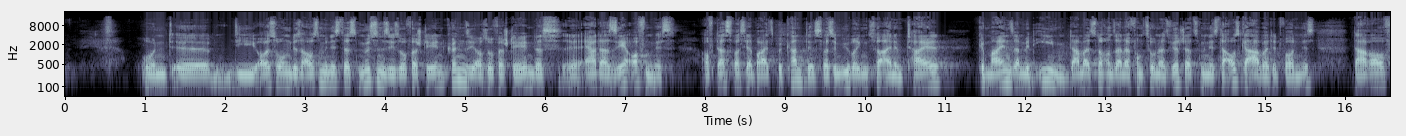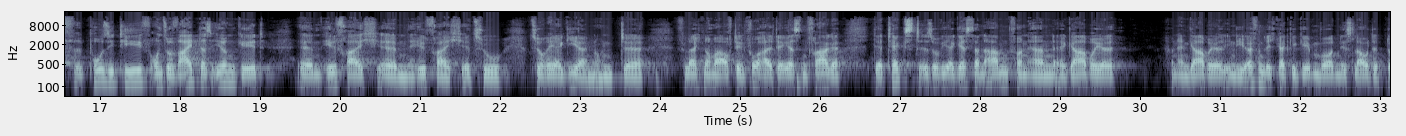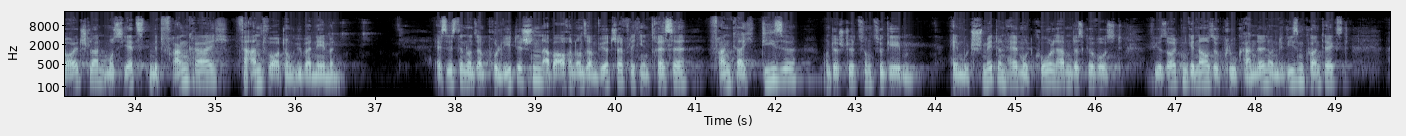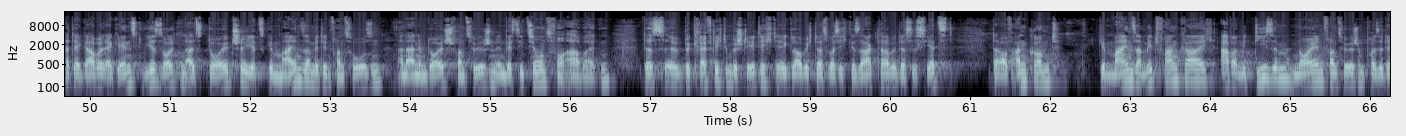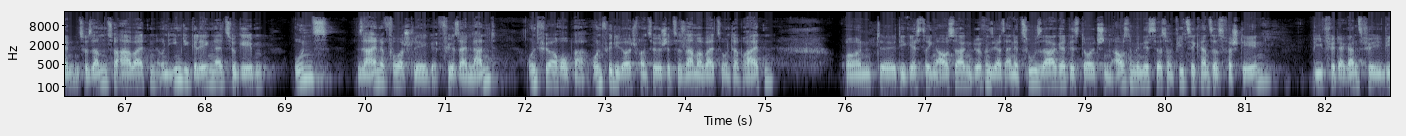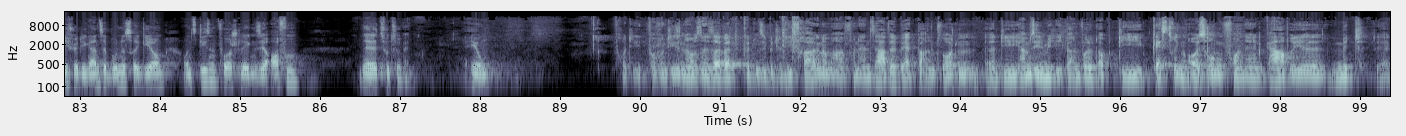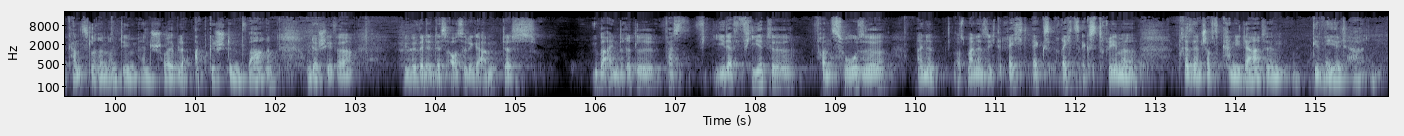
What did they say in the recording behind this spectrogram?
Und äh, die Äußerungen des Außenministers müssen Sie so verstehen, können Sie auch so verstehen, dass äh, er da sehr offen ist auf das, was ja bereits bekannt ist, was im Übrigen zu einem Teil gemeinsam mit ihm, damals noch in seiner Funktion als Wirtschaftsminister, ausgearbeitet worden ist, darauf positiv und soweit das irgend geht, äh, hilfreich, äh, hilfreich äh, zu, zu reagieren. Und äh, vielleicht nochmal auf den Vorhalt der ersten Frage. Der Text, so wie er gestern Abend von Herrn äh, Gabriel von Herrn Gabriel in die Öffentlichkeit gegeben worden ist, lautet, Deutschland muss jetzt mit Frankreich Verantwortung übernehmen. Es ist in unserem politischen, aber auch in unserem wirtschaftlichen Interesse, Frankreich diese Unterstützung zu geben. Helmut Schmidt und Helmut Kohl haben das gewusst. Wir sollten genauso klug handeln und in diesem Kontext hat Herr Gabel ergänzt, wir sollten als Deutsche jetzt gemeinsam mit den Franzosen an einem deutsch-französischen Investitionsfonds arbeiten. Das äh, bekräftigt und bestätigt, äh, glaube ich, das, was ich gesagt habe, dass es jetzt darauf ankommt, gemeinsam mit Frankreich, aber mit diesem neuen französischen Präsidenten zusammenzuarbeiten und ihm die Gelegenheit zu geben, uns seine Vorschläge für sein Land und für Europa und für die deutsch-französische Zusammenarbeit zu unterbreiten und äh, die gestrigen Aussagen dürfen Sie als eine Zusage des deutschen Außenministers und Vizekanzlers verstehen, wie für, der ganz, für, wie für die ganze Bundesregierung, uns diesen Vorschlägen sehr offen äh, zuzuwenden. Herr Jung. Frau, Frau von Thiesenhausen, Herr Seibert, könnten Sie bitte die Frage nochmal von Herrn Sabelberg beantworten? Äh, die haben Sie nämlich nicht beantwortet, ob die gestrigen Äußerungen von Herrn Gabriel mit der Kanzlerin und dem Herrn Schäuble abgestimmt waren. Und Herr Schäfer, wie bewertet das Auswärtige Amt das über ein Drittel, fast jeder vierte Franzose eine aus meiner Sicht recht ex, rechtsextreme Präsidentschaftskandidatin gewählt haben.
